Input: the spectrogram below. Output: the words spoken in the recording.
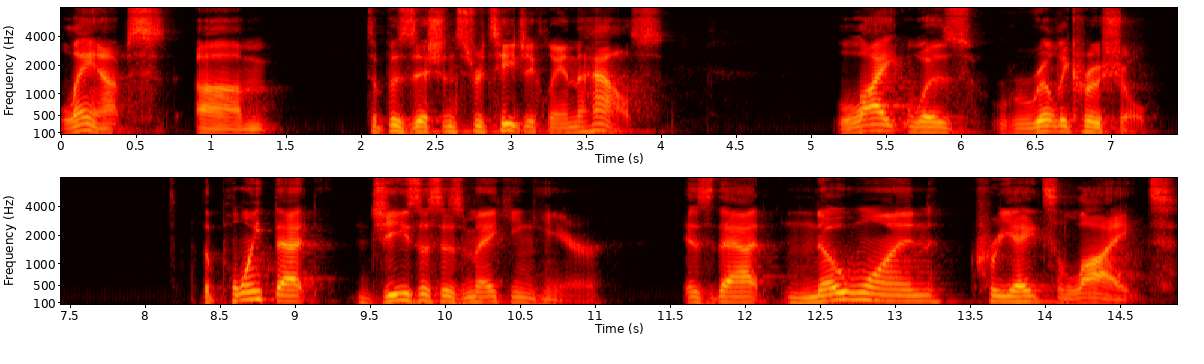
lamps um, to position strategically in the house. Light was really crucial. The point that Jesus is making here is that no one creates light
